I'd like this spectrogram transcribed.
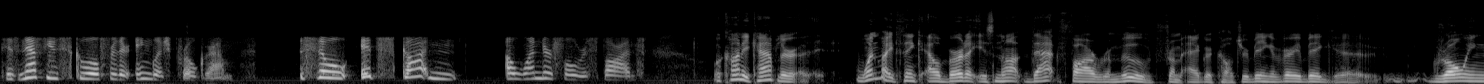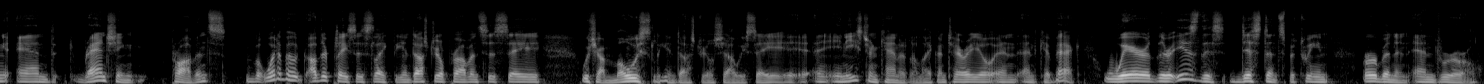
his nephew's school for their English program. So it's gotten a wonderful response. Well, Connie Kapler, one might think Alberta is not that far removed from agriculture, being a very big uh, growing and ranching province. But what about other places like the industrial provinces, say, which are mostly industrial, shall we say, in eastern Canada, like Ontario and, and Quebec, where there is this distance between urban and, and rural?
